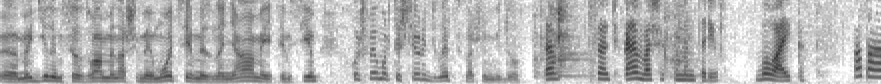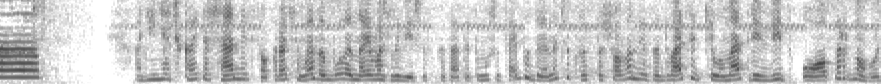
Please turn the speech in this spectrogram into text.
Е, Ми ділимося з вами нашими емоціями, знаннями і тим всім. Також ви можете щиро ділитися нашим відео. Так, все, чекаємо ваших коментарів. Бувайте. Па-па! А ні, ні, чекайте, ще не все. Коротше, ми забули найважливіше сказати, тому що цей будиночок розташований за 20 кілометрів від оперного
